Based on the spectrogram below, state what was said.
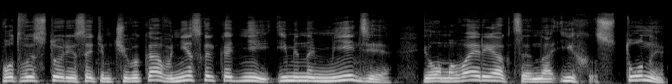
Вот в истории с этим ЧВК в несколько дней именно медиа и ломовая реакция на их стоны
